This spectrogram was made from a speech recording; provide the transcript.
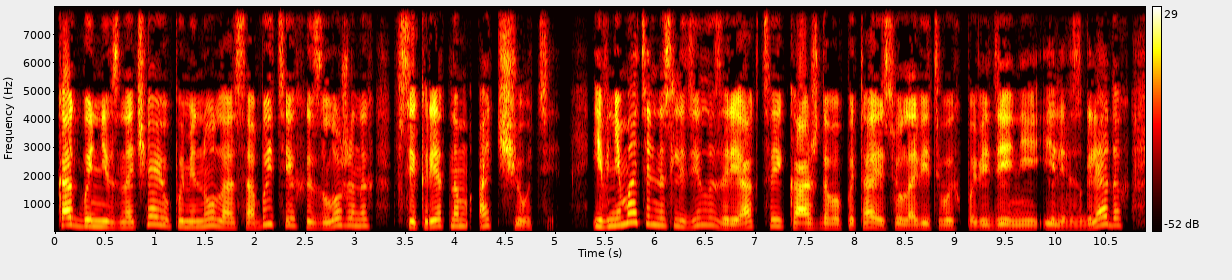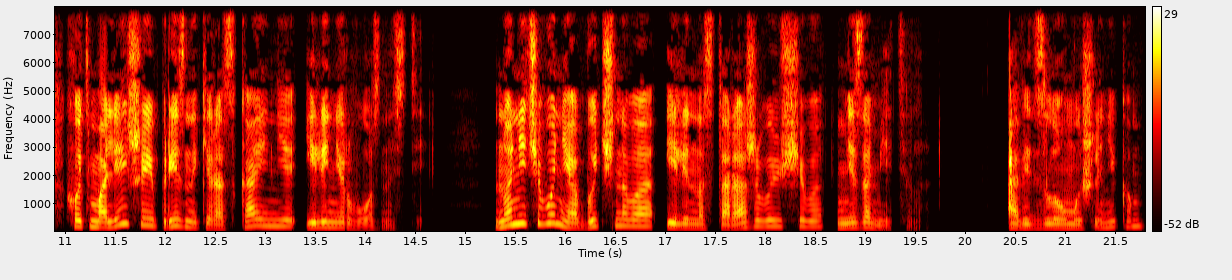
как бы невзначай упомянула о событиях, изложенных в секретном отчете, и внимательно следила за реакцией каждого, пытаясь уловить в их поведении или взглядах хоть малейшие признаки раскаяния или нервозности но ничего необычного или настораживающего не заметила. А ведь злоумышленником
